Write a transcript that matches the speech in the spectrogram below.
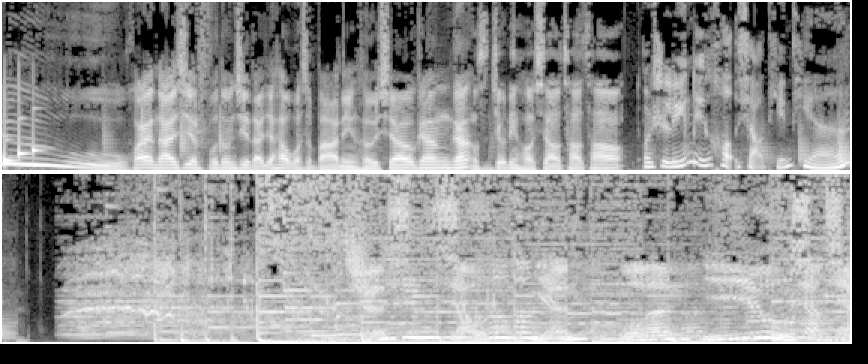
啾，欢迎大家一起互动起。大家好，我是八零后小刚刚我。是九零后小超超，我是零零后小甜甜，全新小刚方言，我们一路向前。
